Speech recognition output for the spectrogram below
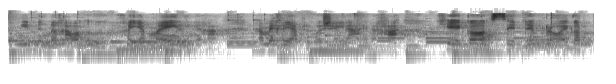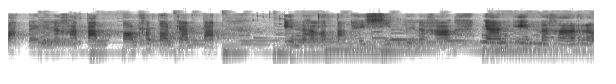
สักนิดนึงนะคะ ว่าเออขยับไหมอะไรเงี้ยค่ะ ถ้าไม่ขยับถือว่าใช้ได้นะคะ โอเคก็เสร็จเรียบร้อยก็ตัดได้เลยนะคะ ตัดตอนขั้นตอนการตัด เอ็นนะคะก็ตัดให้ชิดเลยนะคะ งานเอ็นนะคะเรา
